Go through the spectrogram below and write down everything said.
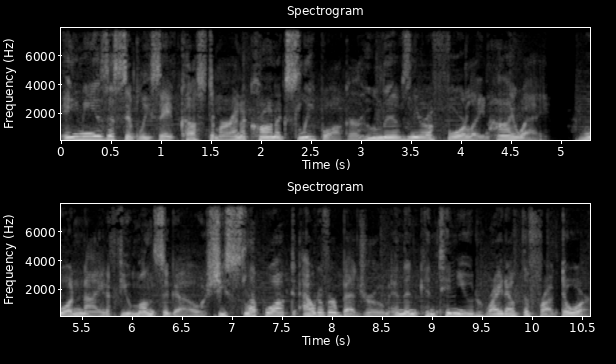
Amy is a SimpliSafe customer and a chronic sleepwalker who lives near a four lane highway. One night a few months ago, she sleptwalked out of her bedroom and then continued right out the front door.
